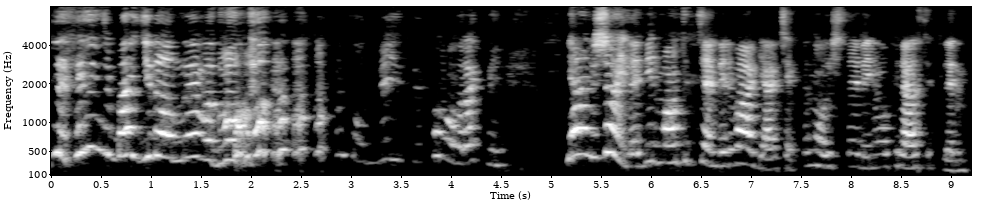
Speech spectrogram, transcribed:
ya Selin'cim ben yine anlayamadım ama. Sen neyse tam olarak değil. Yani şöyle bir mantık çemberi var gerçekten. O işte benim o prensiplerim.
